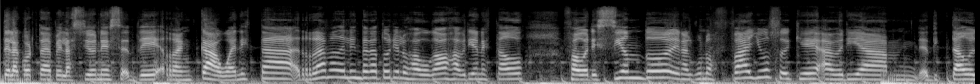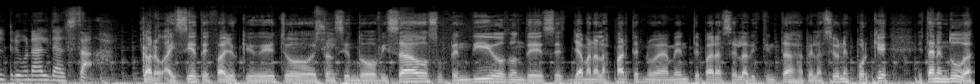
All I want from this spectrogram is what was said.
de la Corte de Apelaciones de Rancagua. En esta rama de la indagatoria los abogados habrían estado favoreciendo en algunos fallos que habrían habría mm, dictado el Tribunal de Alzada. Claro, hay siete fallos que de hecho están siendo visados, suspendidos, donde se llaman a las partes nuevamente para hacer las distintas apelaciones porque están en duda.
